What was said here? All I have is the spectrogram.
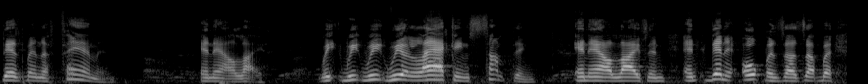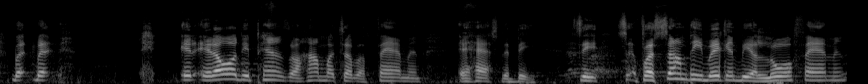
there's been a famine in our life. We, we, we, are lacking something in our lives, and, and then it opens us up. But, but, but it, it all depends on how much of a famine it has to be. See, for some people, it can be a little famine.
